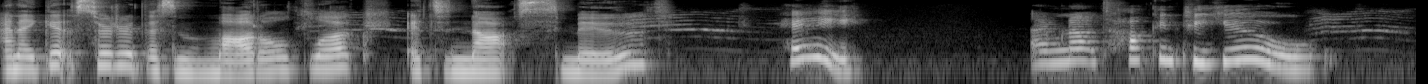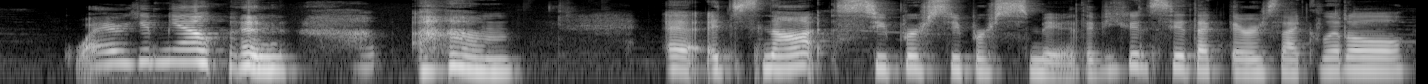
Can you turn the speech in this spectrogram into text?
and I get sort of this mottled look. It's not smooth. Hey, I'm not talking to you. Why are you meowing? Um, it's not super, super smooth. If you can see like there's like little,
